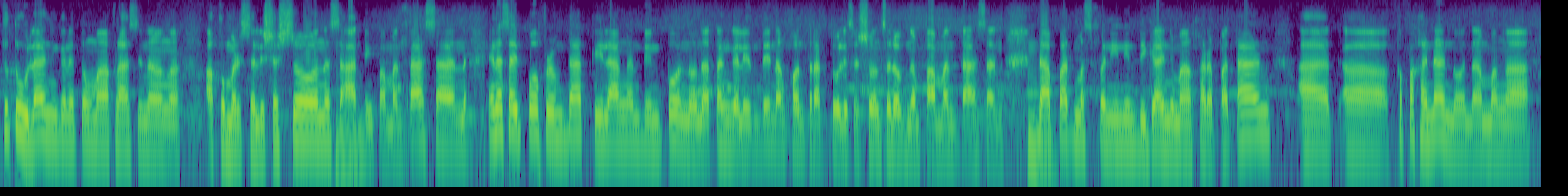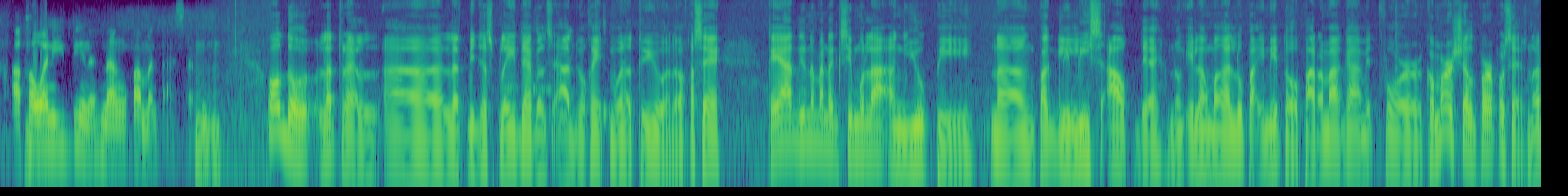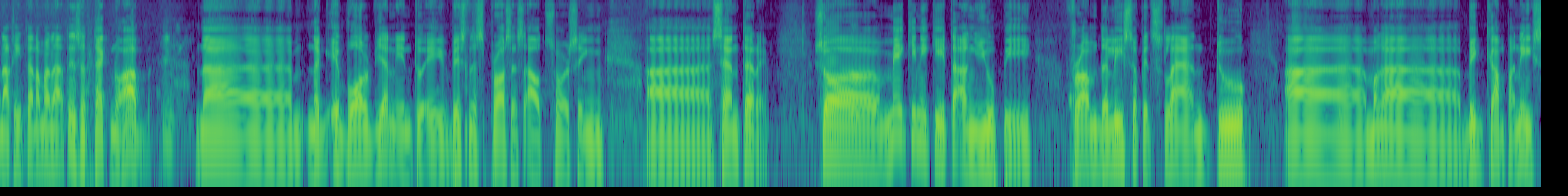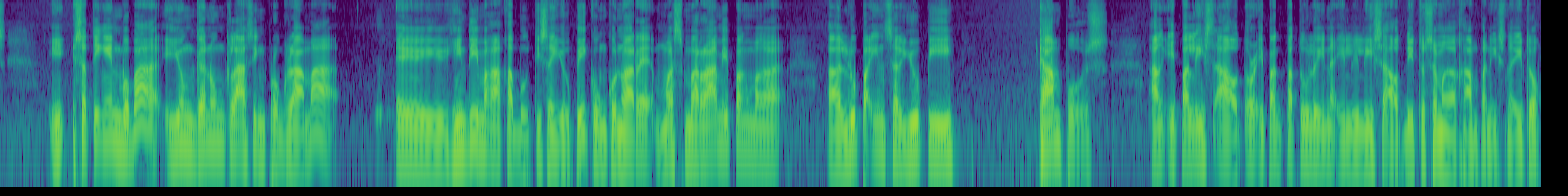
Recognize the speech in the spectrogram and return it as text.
tutulan yung ganitong mga klase ng uh, komersyalisasyon sa mm-hmm. ating pamantasan. And aside po from that, kailangan din po no, natanggalin din ang contractualisasyon sa loob ng pamantasan. Mm-hmm. Dapat mas paninindigan yung mga karapatan at uh, kapakanan no, ng mga uh, kawanidin ng pamantasan. Mm-hmm. Although, Latrell, uh, let me just play devil's advocate muna to you. Ano? Kasi kaya din naman nagsimula ang UP ng pagli-lease out de, ng ilang mga lupain nito para magamit for commercial purposes. No? Nakita naman natin sa Techno Hub na nag-evolve yan into a business process outsourcing uh, center. Eh. So may kinikita ang UP from the lease of its land to uh, mga big companies. I, sa tingin mo ba yung ganong klasing programa eh, hindi makakabuti sa UP kung kunwari mas marami pang mga uh, lupain sa UP campus ang ipa-lease out or ipagpatuloy na i-lease out dito sa mga companies na ito.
